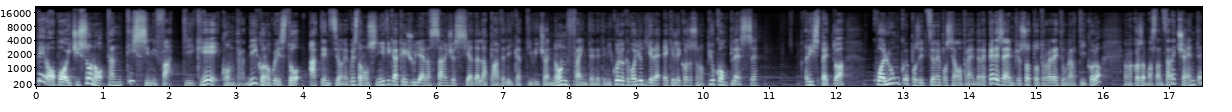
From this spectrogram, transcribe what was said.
Però poi ci sono tantissimi fatti che contraddicono questo. Attenzione, questo non significa che Julian Assange sia dalla parte dei cattivi, cioè non fraintendetemi. Quello che voglio dire è che le cose sono più complesse rispetto a qualunque posizione possiamo prendere. Per esempio, sotto troverete un articolo, è una cosa abbastanza recente,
